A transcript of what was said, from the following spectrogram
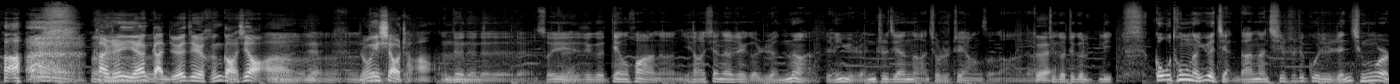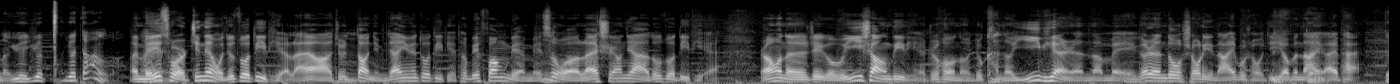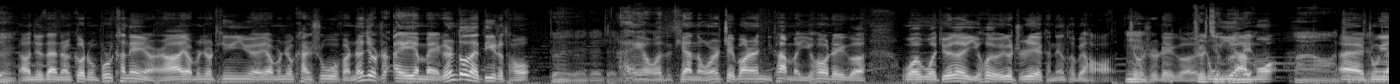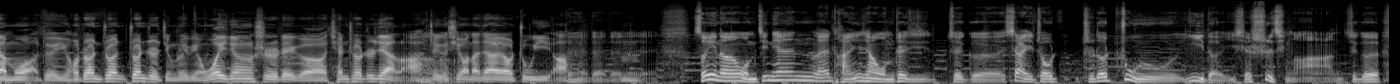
看谁一眼，感觉这个很搞笑啊，对，容易笑场。对对对对对对，所以这个电话呢，你像现在。这个人呢，人与人之间呢，就是这样子的啊。对，这个这个理沟通呢越简单呢，其实这过去人情味呢越越越淡了。哎，没错，今天我就坐地铁来啊，就是到你们家，因为坐地铁特别方便。每次我来石羊家都坐地铁。然后呢，这个我一上地铁之后呢，我就看到一片人呢，每个人都手里拿一部手机，要不拿一个 iPad，对，然后就在那各种不是看电影啊，要不然就是听音乐，要不然就看书，反正就是哎呀，每个人都在低着头。对对对对。哎呀，我的天哪！我说这帮人，你看吧，以后这个我我觉得以后有一个职业肯定特别好，就是这个中医按摩。哎呀，哎，中医按摩，对，以后专专专治颈椎病，我已经是这个前车之鉴了啊！这个希望大家要注意啊。对对对对对。所以呢，我们今天来谈一下我们这几这个下一周值得注意的一些事情啊。这个，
